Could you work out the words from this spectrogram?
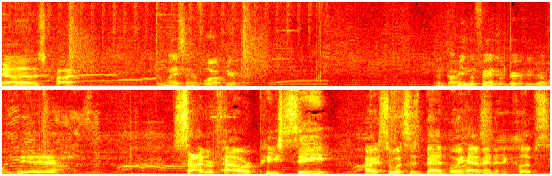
Yeah, that is quiet. Nice airflow up here. I mean, the fans are barely running. Yeah, yeah. Cyber Power PC. All right, so what's this bad boy have in it, Eclipse?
